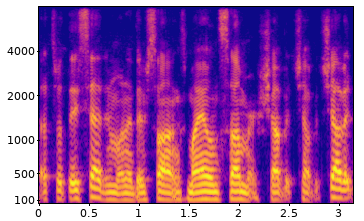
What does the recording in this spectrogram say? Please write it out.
That's what they said in one of their songs, My Own Summer. Shove it, shove it, shove it.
